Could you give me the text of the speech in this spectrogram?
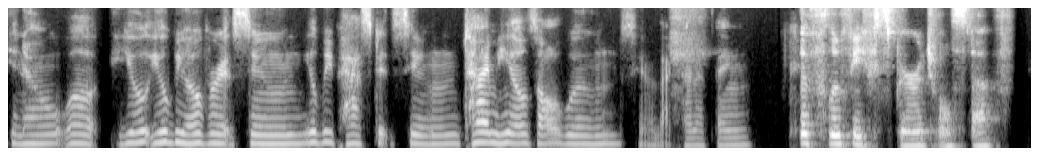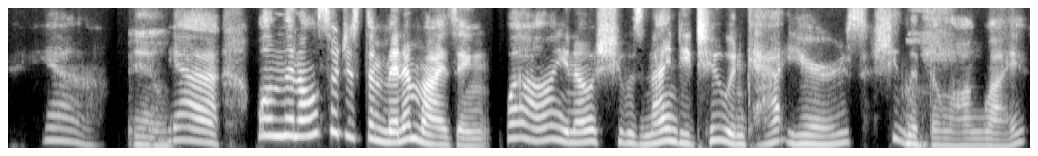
you know, well, you'll you'll be over it soon. You'll be past it soon. Time heals all wounds, you know, that kind of thing. The floofy spiritual stuff. Yeah. Yeah. Yeah. Well, and then also just the minimizing. Well, you know, she was 92 in cat years. She lived a long life.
